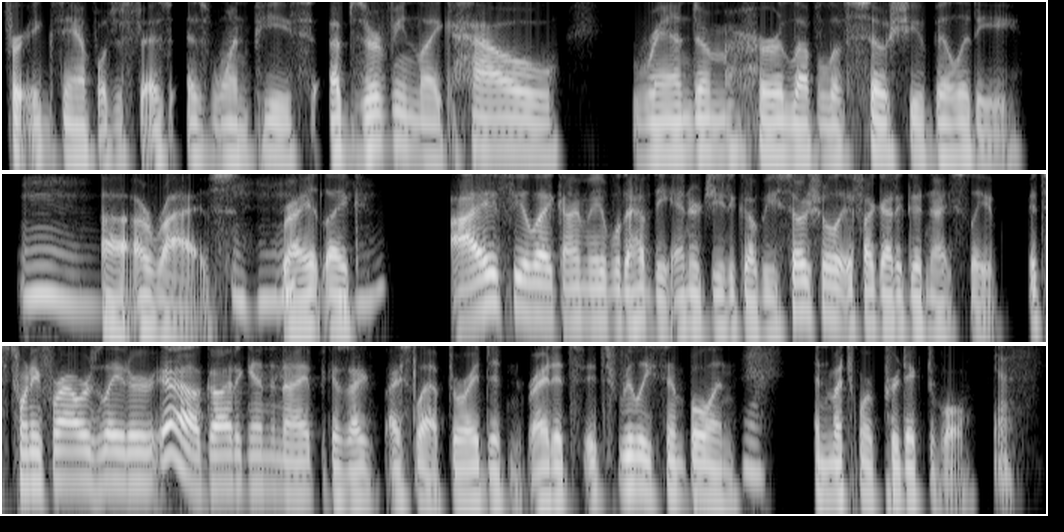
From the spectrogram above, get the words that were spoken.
for example, just as as one piece, observing like how random her level of sociability Mm. uh, arrives, Mhm. right? Like Mhm. I feel like I'm able to have the energy to go be social if I got a good night's sleep. It's 24 hours later, yeah, I'll go out again tonight because I, I slept or I didn't, right? It's it's really simple and Yeah. And much more predictable. yes.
